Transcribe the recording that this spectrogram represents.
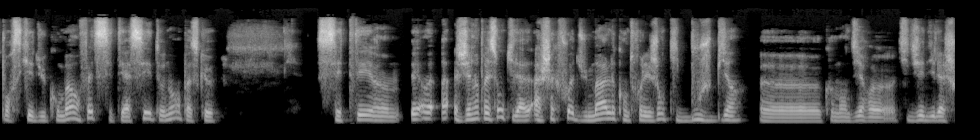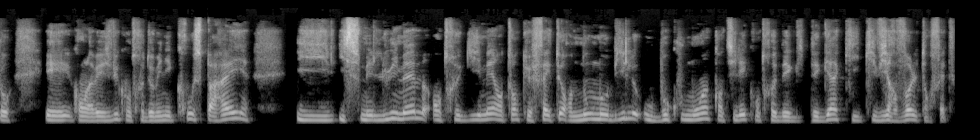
pour ce qui est du combat, en fait, c'était assez étonnant parce que c'était euh, ah, j'ai l'impression qu'il a à chaque fois du mal contre les gens qui bougent bien euh, comment dire euh, TJ Dillashaw. Et qu'on l'avait vu contre Dominique Cruz pareil il, se met lui-même entre guillemets en tant que fighter non mobile ou beaucoup moins quand il est contre des, gars qui, qui virevoltent en fait.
